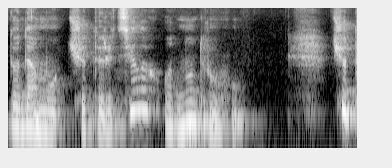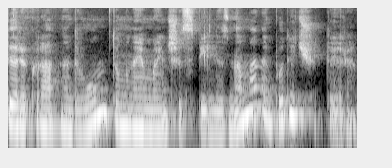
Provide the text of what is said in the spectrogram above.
додамо 4,1 другу. 4 кратне 2, тому найменше спільний знаменник буде 4.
